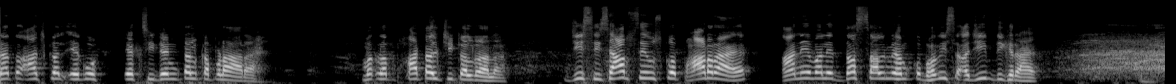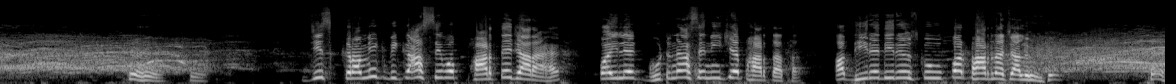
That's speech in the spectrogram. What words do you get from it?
ना तो आजकल एगो एक्सीडेंटल कपड़ा आ रहा है। मतलब फाटल चिटल रहा जिस हिसाब से उसको फाड़ रहा है, आने वाले दस साल में हमको भविष्य अजीब दिख रहा है। जिस क्रमिक विकास से वो फाड़ते जा रहा है, पहले घुटना से नीचे फाड़ता था, अब धीरे धीरे उसको ऊपर फाड़ना चालू है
